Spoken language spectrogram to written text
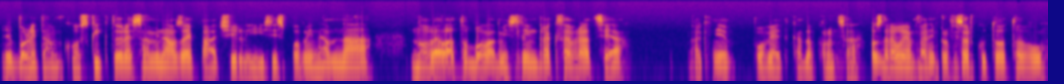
Že boli tam kúsky, ktoré sa mi naozaj páčili. Si spomínam na novela, to bola myslím Drak sa vracia, ak nie poviedka dokonca. Pozdravujem pani profesorku Totovu.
